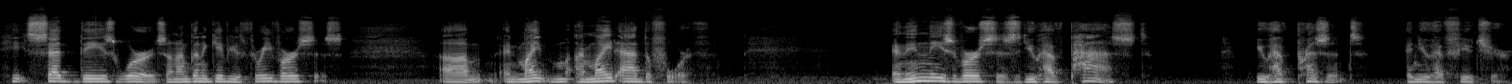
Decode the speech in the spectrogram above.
he said these words, and I'm going to give you three verses, um, and might, I might add the fourth. And in these verses, you have past, you have present, and you have future.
